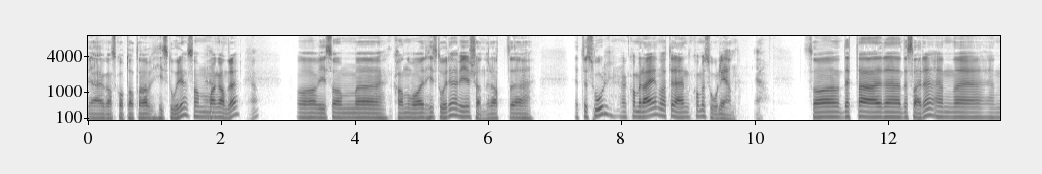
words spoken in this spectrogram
jeg er jo ganske opptatt av historie, som Ja. mange andre. Ja. Og vi som uh, kan vår historie, vi skjønner at uh, etter sol kommer regn, og etter regn kommer sol igjen. Så dette er eh, dessverre en, eh, en,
